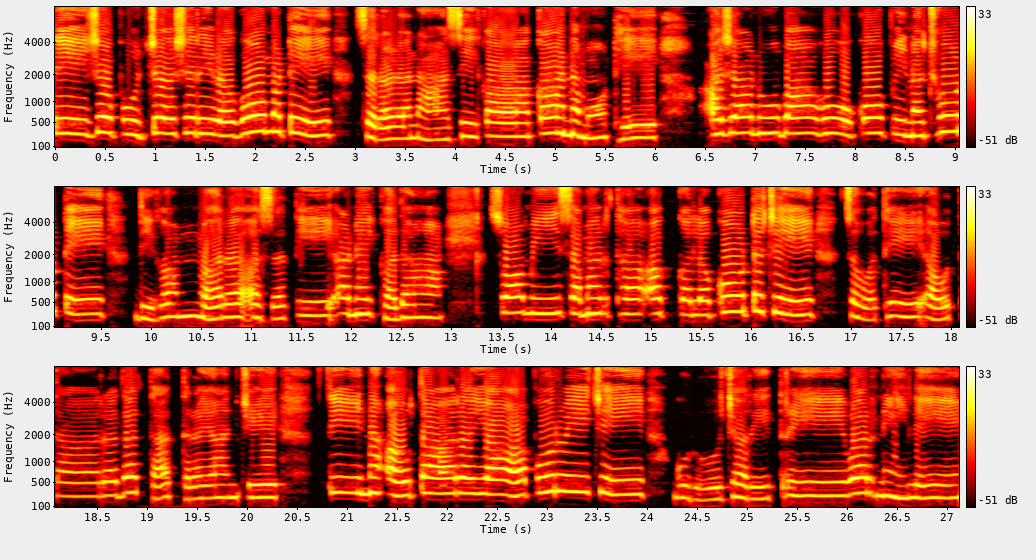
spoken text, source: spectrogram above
तेजपूज्य शरीर गोमटे सरळ नासिका कान मोठे. अजानुबाहो कोपी न छोटे दिगंबर असती अनेकदा. स्वामी समर्थ अक्कलकोटचे चौथे अवतार दत्तात्रयांचे तीन अवतार या पूर्वीचे गुरुचरित्री वर्णिले.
